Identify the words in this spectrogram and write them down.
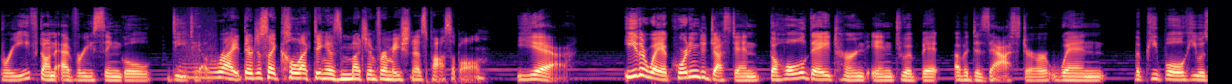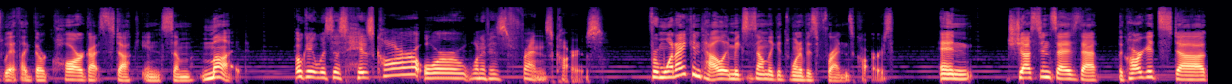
briefed on every single detail. Right. They're just like collecting as much information as possible. Yeah. Either way, according to Justin, the whole day turned into a bit of a disaster when the people he was with, like their car got stuck in some mud. Okay, was this his car or one of his friends' cars? From what I can tell, it makes it sound like it's one of his friends' cars. And Justin says that the car gets stuck,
